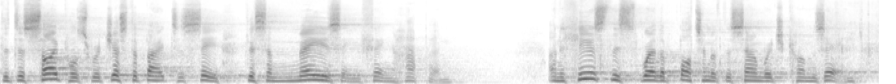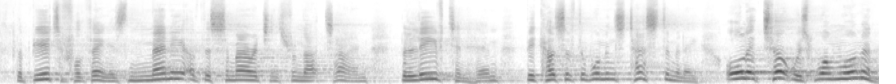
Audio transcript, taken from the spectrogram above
The disciples were just about to see this amazing thing happen. And here's this where the bottom of the sandwich comes in. The beautiful thing is, many of the Samaritans from that time believed in him because of the woman's testimony. All it took was one woman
